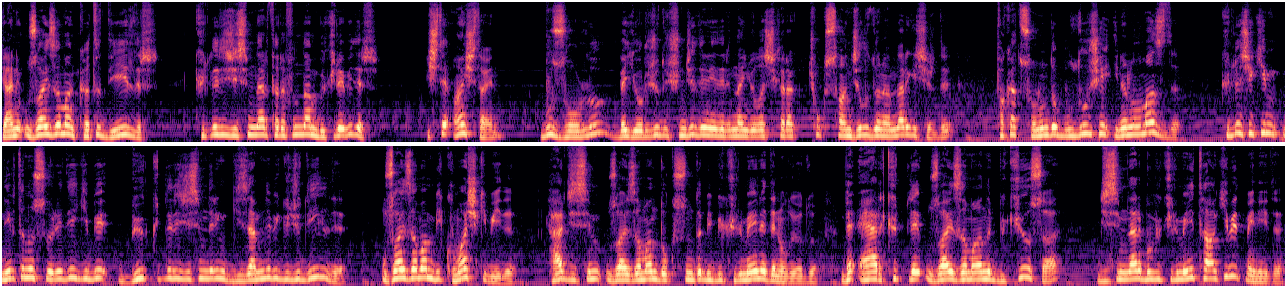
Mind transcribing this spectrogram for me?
Yani uzay zaman katı değildir. Kütleli cisimler tarafından bükülebilir. İşte Einstein bu zorlu ve yorucu düşünce deneylerinden yola çıkarak çok sancılı dönemler geçirdi. Fakat sonunda bulduğu şey inanılmazdı. Kütle çekim Newton'un söylediği gibi büyük kütleli cisimlerin gizemli bir gücü değildi. Uzay zaman bir kumaş gibiydi. Her cisim uzay zaman dokusunda bir bükülmeye neden oluyordu ve eğer kütle uzay zamanı büküyorsa Cisimler bu bükülmeyi takip etmeliydi.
